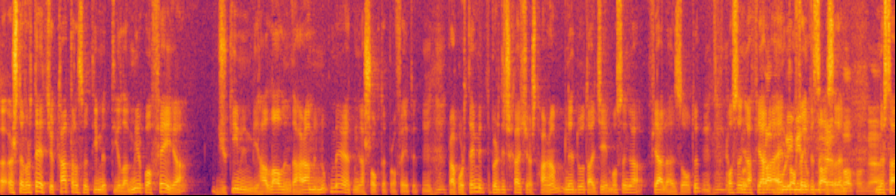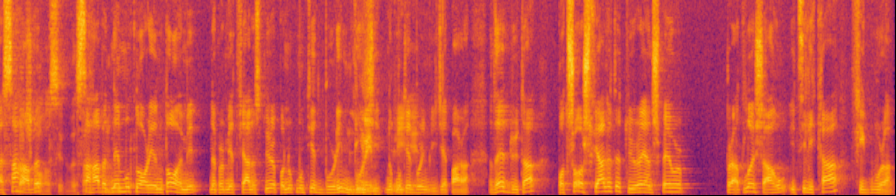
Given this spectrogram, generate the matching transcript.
Është e vërtetë që ka transmetime të tilla, mirëpo feja, gjykimi mbi hallallin dhe haramin nuk merret nga shokët e Profetit. Pra kur themi për diçka që është haram, ne duhet ta gjejmë ose nga fjala e Zotit, ose nga fjala pra, e Profetit sallallahu alajhi wasallam. Po, po, Ndërsa sahabët, sahabët ne mund të orientohemi nëpërmjet fjalës së tyre, por nuk mund të jetë burim ligji, nuk mund të jetë burim ligji e para. Dhe e dyta, po të shohësh fjalët e tyre janë shprehur për atë lloj shahu i cili ka figura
